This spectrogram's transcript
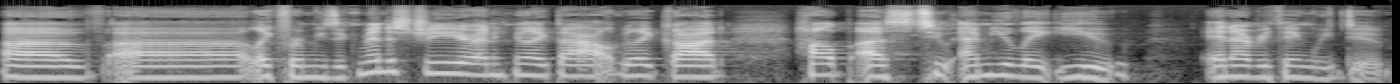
of uh, like for music ministry or anything like that. I'll be like, God, help us to emulate you in everything we do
